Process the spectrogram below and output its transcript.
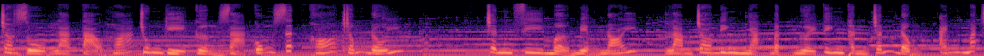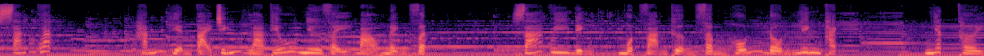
cho dù là tạo hóa trung kỳ cường giả cũng rất khó chống đối. Chân Phi mở miệng nói, Làm cho Đinh Nhạc bật người tinh thần chấn động, Ánh mắt sáng quắc. Hắn hiện tại chính là thiếu như vậy bảo mệnh vật. Giá quy định, một vạn thượng phẩm hốn đồn linh thạch. Nhất thời,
